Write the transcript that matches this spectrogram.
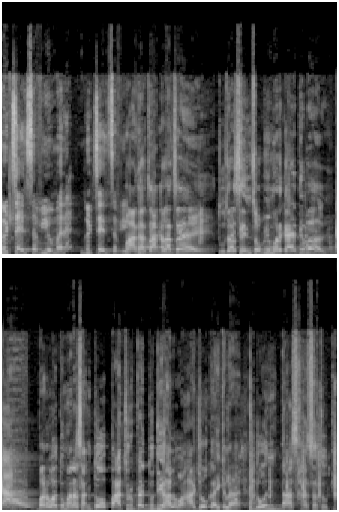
गुड सेन्स ऑफ ह्युमर आहे गुड सेन्स ऑफ ह्युमर माझा चांगलाच आहे. तुझा सेन्स ऑफ ह्युमर काय ते बघ. काय? परवा तुम्हाला सांगतो पाच रुपयात दुधी हलवा. हा जोक ऐकला दोन तास हसत होती.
